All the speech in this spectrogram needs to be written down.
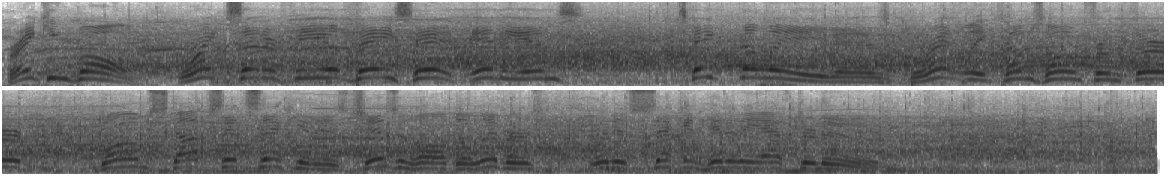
Breaking ball, right center field, base hit. Indians take the lead as Brantley comes home from third. Gomes stops at second as Chisenhall delivers with his second hit of the afternoon.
